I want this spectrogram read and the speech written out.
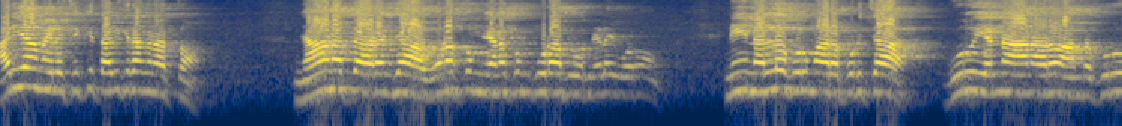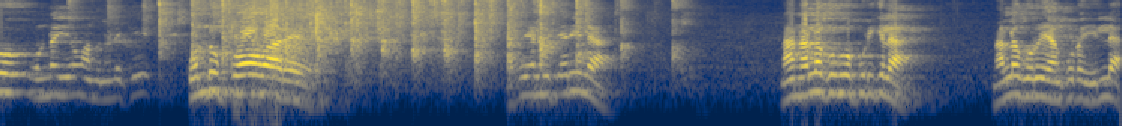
அறியாமையில் சிக்கி தவிக்கிறாங்கன்னு அர்த்தம். ஞானத்தை அடைஞ்சா உனக்கும் எனக்கும் கூட அப்படி ஒரு நிலை வரும். நீ நல்ல குருமாரை பிடிச்சா குரு என்ன ஆனாரோ அந்த குரு உன்னையும் அந்த நிலைக்கு கொண்டு போவார். அது எனக்கு தெரியல. நான் நல்ல குருவை பிடிக்கல. நல்ல குரு என் கூட இல்லை.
